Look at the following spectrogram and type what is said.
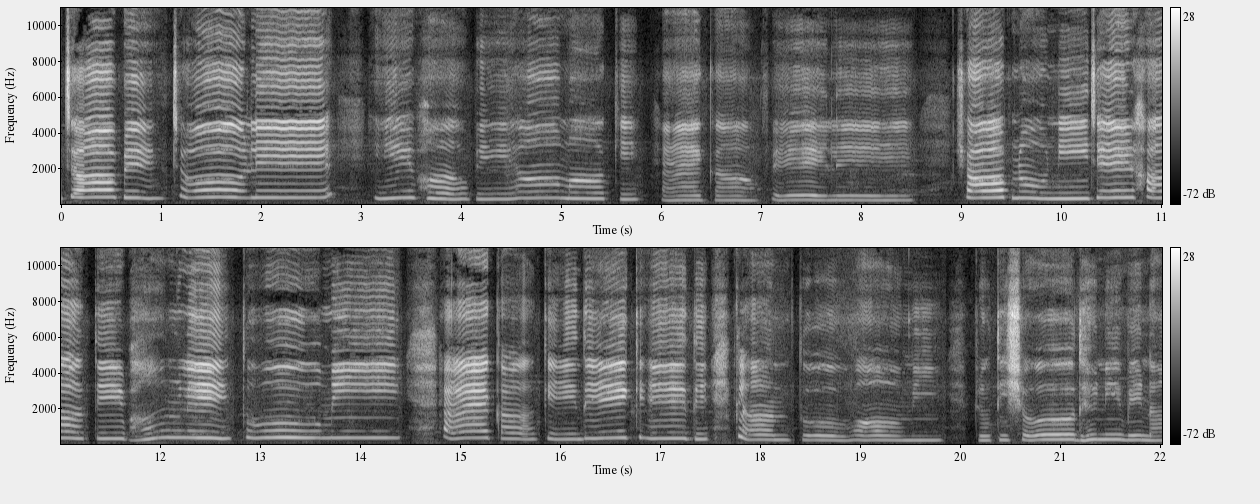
যাবে চলে? এভাবে আমাকে একা ফেলে। স্বপ্ন নিজের হাতে ভাঙলে তুমি একা কেঁদে কেঁদে ক্লান্ত আমি। প্রতিশোধ নিবে না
